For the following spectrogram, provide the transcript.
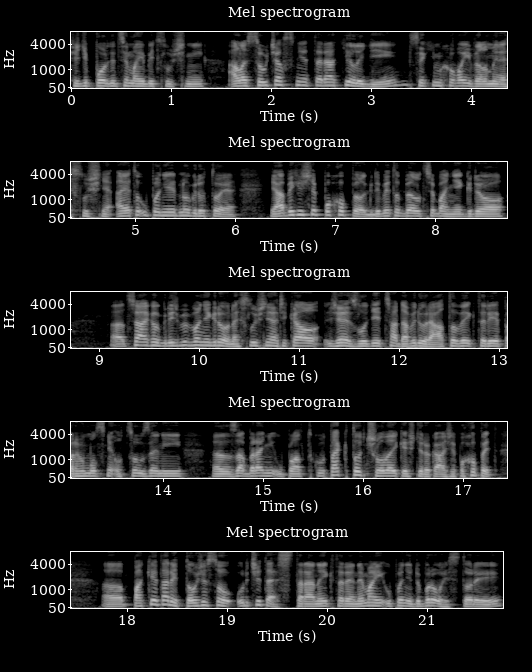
že ti politici mají být slušní, ale současně teda ti lidi se tím chovají velmi neslušně a je to úplně jedno, kdo to je. Já bych ještě pochopil, kdyby to byl třeba někdo, třeba jako když by byl někdo neslušný a říkal, že je zloděj třeba Davidu Rátovi, který je pravomocně odsouzený eh, za braní úplatku, tak to člověk ještě dokáže pochopit. Eh, Pak je tady to, že jsou určité strany, které nemají úplně dobrou historii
